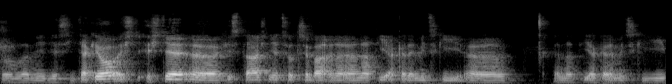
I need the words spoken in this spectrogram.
tohle mě děsí. Tak jo, ještě, ještě uh, chystáš něco třeba na, na té akademické uh, na té akademické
